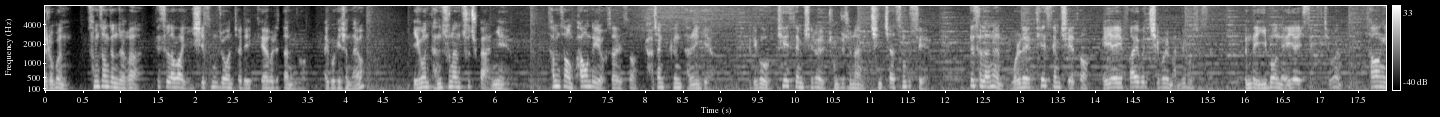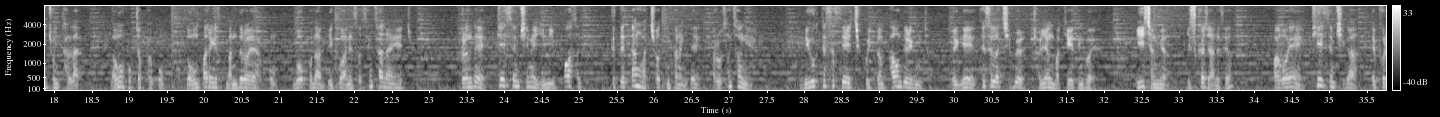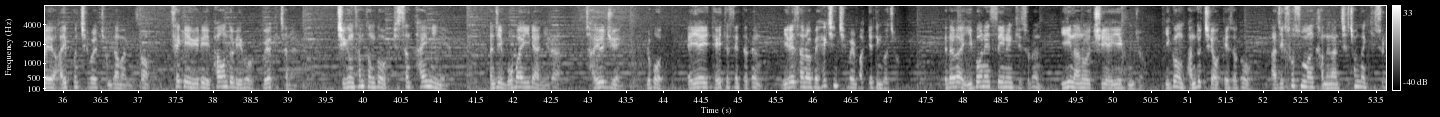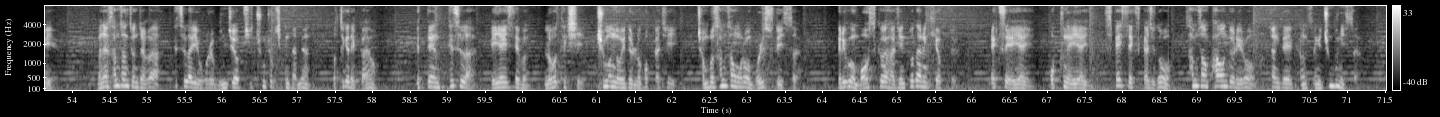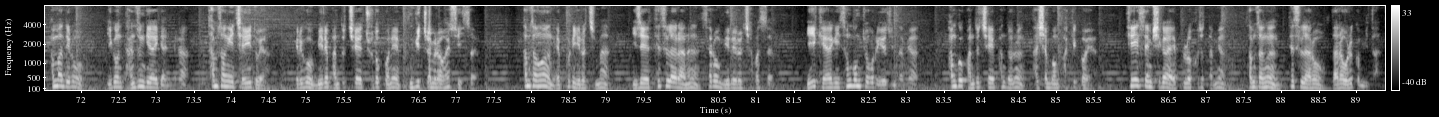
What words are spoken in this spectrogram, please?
여러분, 삼성전자가 테슬라와 23조 원짜리 계약을 했다는 거 알고 계셨나요? 이건 단순한 수주가 아니에요. 삼성 파운드 역사에서 가장 큰 단일 계약, 그리고 TSMC를 종주준한 진짜 승부수예요. 테슬라는 원래 TSMC에서 AI5 칩을 만들고 있었어요. 근데 이번 AI6 칩은 상황이 좀 달라요. 너무 복잡하고 너무 빠르게 만들어야 하고 무엇보다 미국 안에서 생산해야 했죠. 그런데 TSMC는 이미 포화 상태. 그때 딱 맞춰 등판한 게 바로 삼성이에요. 미국 텍사스에 짓고 있던 파운드리 공장, 여기에 테슬라 칩을 전량 맡기게 된 거예요. 이 장면 익숙하지 않으세요? 과거에 TSMC가 애플의 아이폰 칩을 전담하면서 세계 1위 파운드리로 도약했잖아요. 지금 삼성도 비슷한 타이밍이에요. 단지 모바일이 아니라 자율주행, 로봇, AI 데이터 센터 등 미래 산업의 핵심 칩을 맡게 된 거죠. 게다가 이번에 쓰이는 기술은 2나노 GAA 공정. 이건 반도체 업계에서도 아직 소수만 가능한 최첨단 기술이에요. 만약 삼성전자가 테슬라 요구를 문제없이 충족시킨다면 어떻게 될까요? 그땐 테슬라, AI7, 로보택시, 휴머노이드 로봇까지 전부 삼성으로 몰릴 수도 있어요. 그리고 머스크가 가진 또 다른 기업들, XAI, 오픈AI, 스페이스X까지도 삼성 파운드리로 확장될 가능성이 충분히 있어요. 한마디로 이건 단순 계약이 아니라 삼성의 제2도약, 그리고 미래 반도체의 주도권의 분기점이라고 할 수 있어요. 삼성은 애플이 이렇지만 이제 테슬라라는 새로운 미래를 잡았어요. 이 계약이 성공적으로 이어진다면 한국 반도체의 판도는 다시 한번 바뀔 거예요. TSMC가 애플로 커졌다면 삼성은 테슬라로 날아오를 겁니다.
